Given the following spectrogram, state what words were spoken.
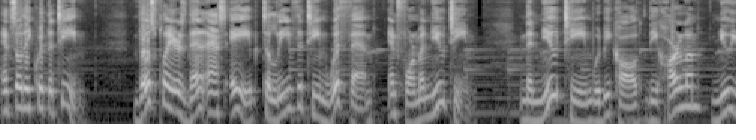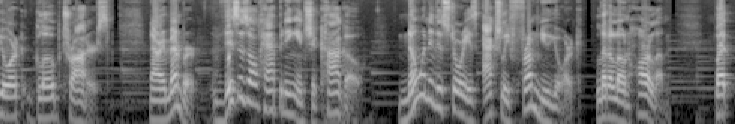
and so they quit the team. Those players then asked Abe to leave the team with them and form a new team. The new team would be called the Harlem New York Globetrotters. Now remember, this is all happening in Chicago. No one in this story is actually from New York, let alone Harlem. But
